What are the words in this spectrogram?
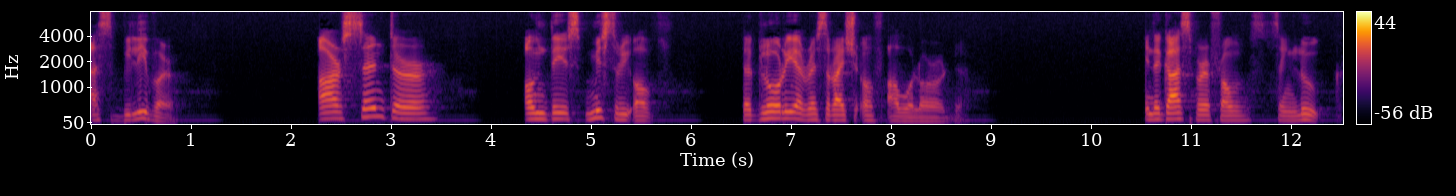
as believer are centered on this mystery of the glorious resurrection of our Lord. In the Gospel from St. Luke,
